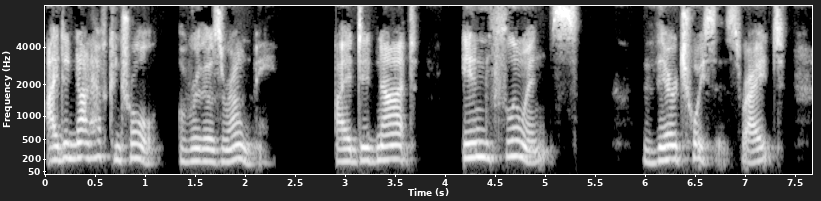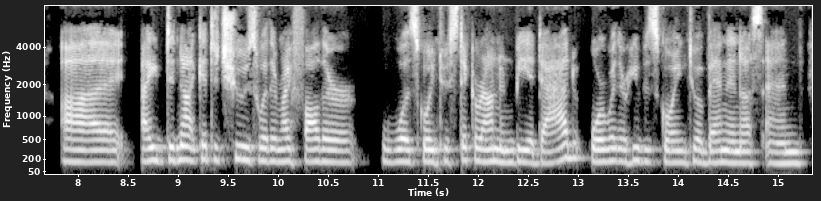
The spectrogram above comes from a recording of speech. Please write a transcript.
I did not have control over those around me. I did not influence their choices, right? Uh, I did not get to choose whether my father was going to stick around and be a dad or whether he was going to abandon us and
